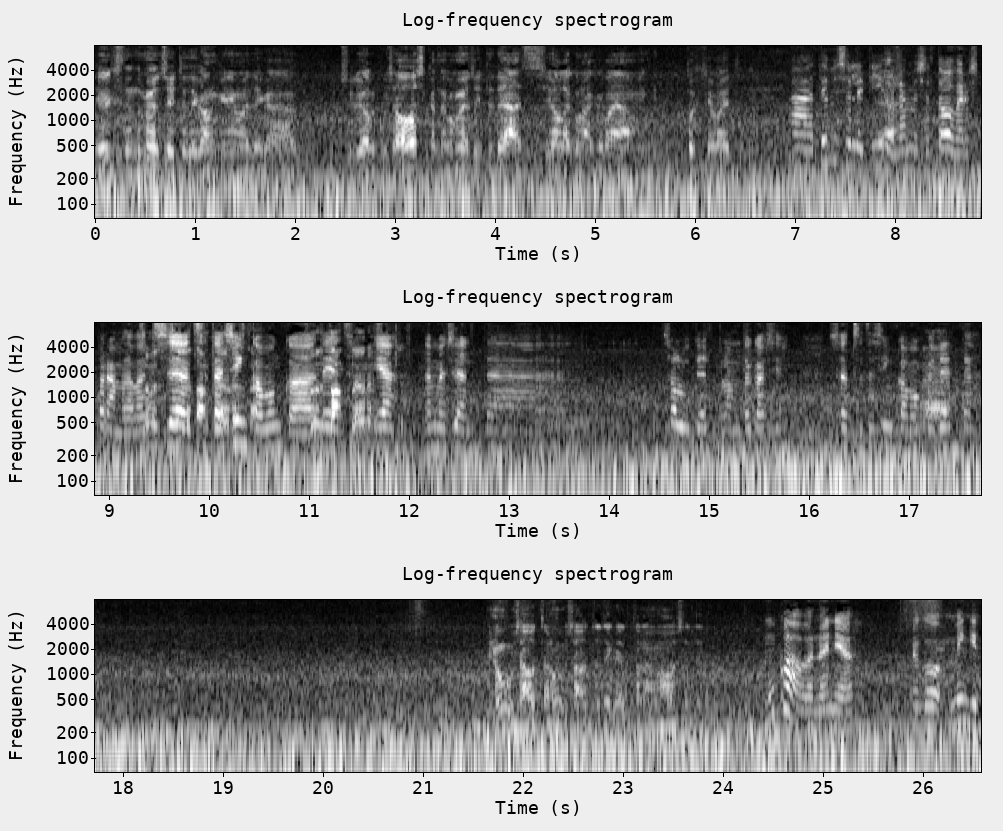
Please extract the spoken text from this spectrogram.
Ja üldiselt nende möödasõitudega ongi niimoodi, ega sul ei ole, kui sa oskad nagu möödasõitu teha, siis ei ole kunagi vaja mingit põhja vajutada. äh, teeme selle tiiru, lähme sealt Auverest paremale, vaat seda, Sinka-Munka teed jah lähme sealt äh, Salu teelt tulema tagasi, saad seda Sinkamoka Jaa. teed teha. uus auto on uus auto tegelikult, oleme ausad, mugav on, onju. nagu mingid,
